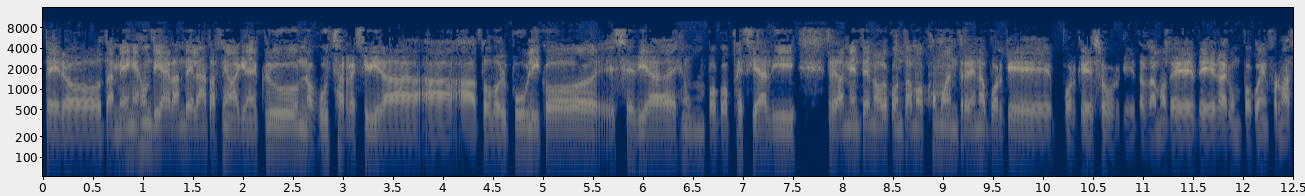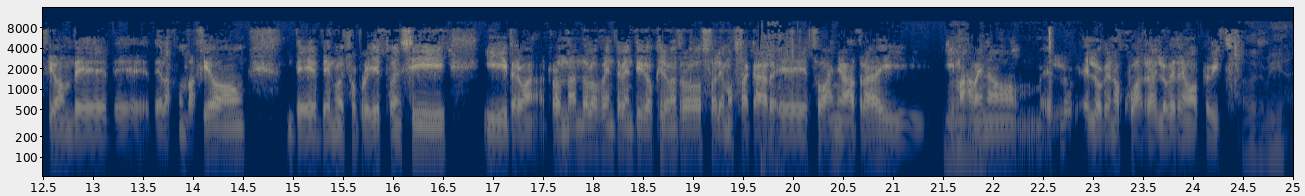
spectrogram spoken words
pero también es un día grande de la natación aquí en el club, nos gusta recibir a, a, a, todo el público, ese día es un poco especial y realmente no lo contamos como entreno porque, porque eso, porque tratamos de, de dar un poco de información de, de, de la fundación, de, nuestro proyecto en sí, y pero bueno, rondando los 20-22 kilómetros solemos sacar eh, estos años atrás y, y más o menos es lo, es lo que nos cuadra, es lo que tenemos previsto. Madre mía,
